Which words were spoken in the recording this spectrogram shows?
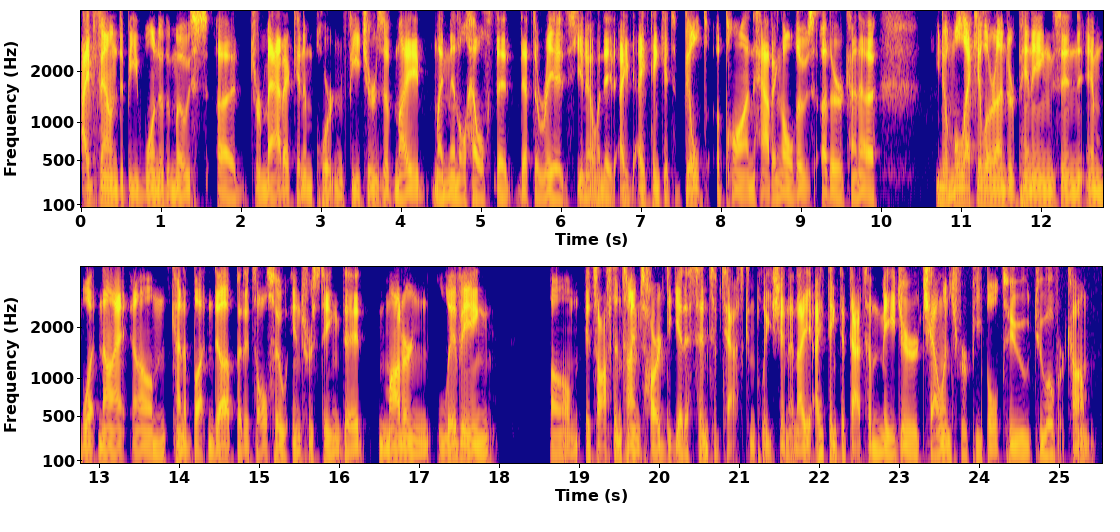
I've found to be one of the most uh, dramatic and important features of my my mental health that that there is. You know, and it, I I think it's built upon having all those other kind of you know molecular underpinnings and and whatnot um, kind of buttoned up but it's also interesting that modern living um, it's oftentimes hard to get a sense of task completion. And I, I think that that's a major challenge for people to to overcome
